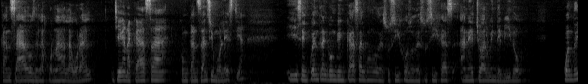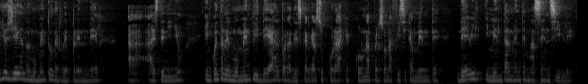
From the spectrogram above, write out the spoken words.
cansados de la jornada laboral, llegan a casa con cansancio y molestia y se encuentran con que en casa alguno de sus hijos o de sus hijas han hecho algo indebido. Cuando ellos llegan al momento de reprender a, a este niño, encuentran el momento ideal para descargar su coraje con una persona físicamente débil y mentalmente más sensible.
